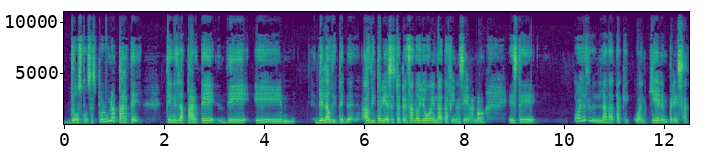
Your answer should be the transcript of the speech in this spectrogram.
dos cosas. Por una parte, tienes la parte de, eh, de la auditoría. Estoy pensando yo en data financiera, ¿no? Este, ¿Cuál es la data que cualquier empresa,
